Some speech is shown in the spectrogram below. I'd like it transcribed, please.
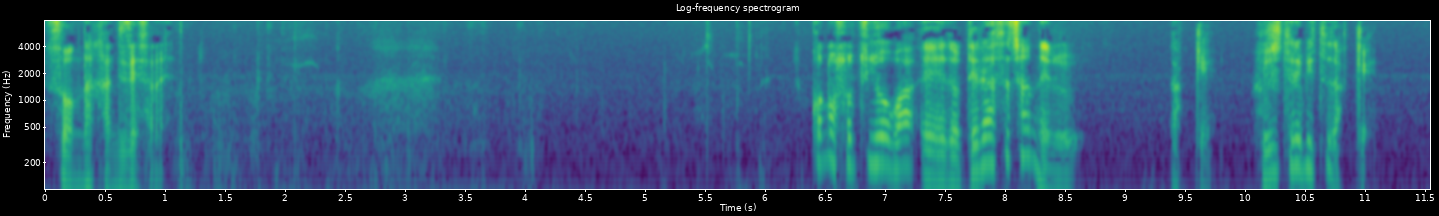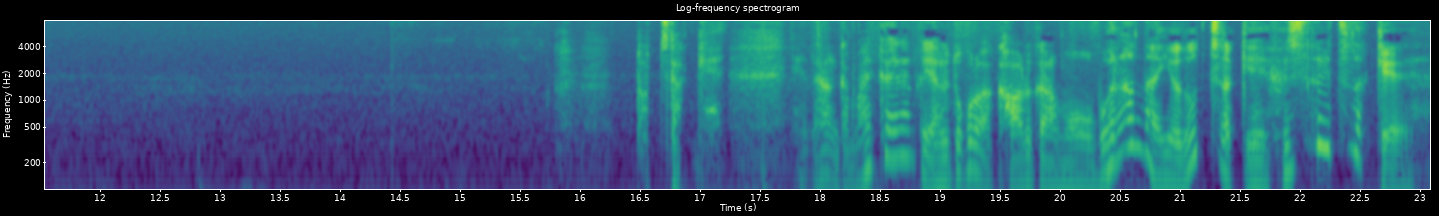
そんな感じでしたね。この卒業は、えっ、ー、と、テレ朝チャンネルだっけ？フジテレビ2だっけ？どっちだっけ？なんか毎回なんかやるところが変わるからもう覚えらんないよ。どっちだっけ？フジテレビ2だっけ？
